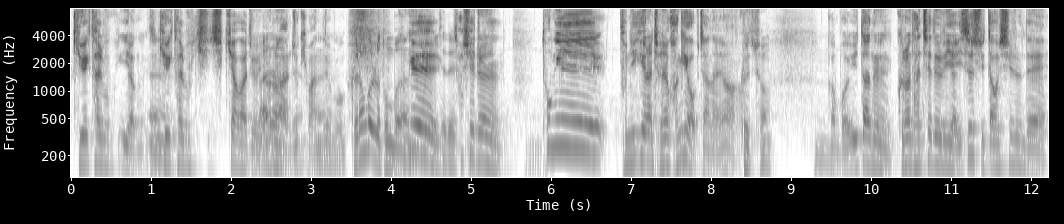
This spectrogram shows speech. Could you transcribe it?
기획 탈북이랑 네. 기획 탈북 시- 시켜가지고 여론. 안 좋게 만들고 네. 그런 걸로 돈 버는 그게. 사실은 통일 분위기랑 전혀 관계가 없잖아요. 그렇죠. 그러니까 뭐 일단은 그런 단체들이 있을 수 있다고 치는데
